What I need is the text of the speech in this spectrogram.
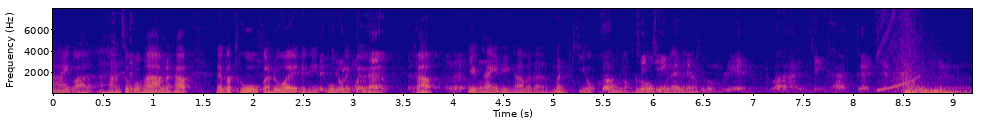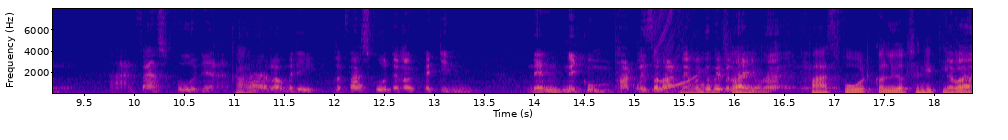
ง่ายกว่าอาหารสุขภาพนะครับ แล้วก็ถูกกว่าด้วยเดี๋ยวนี้เป็นถูกเหลือเกินยุคมั้งครับเออยังไงดีครับอาจารย์มันเกี่ยวก็ข้องกับโรจคริงพวกๆแล้วนี้อไหมย่างครับที่ผมเรียนว่าจริงๆ ถ้าเกิดอย่างเอ่ออาหารฟาสต์ฟู้ดเนี่ยครับถ้าเราไม่ได้ฟาสต์ฟู้ดแต่เราไปกิน เน้นในกลุ่มผักหรือสลัดเนี่ยอ๋อมันก็ไม่เป็นไรใช่ใช่ไหมฮะฟาสต์ฟู้ดก็เลือกชนิดที่แต่ดีว่า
